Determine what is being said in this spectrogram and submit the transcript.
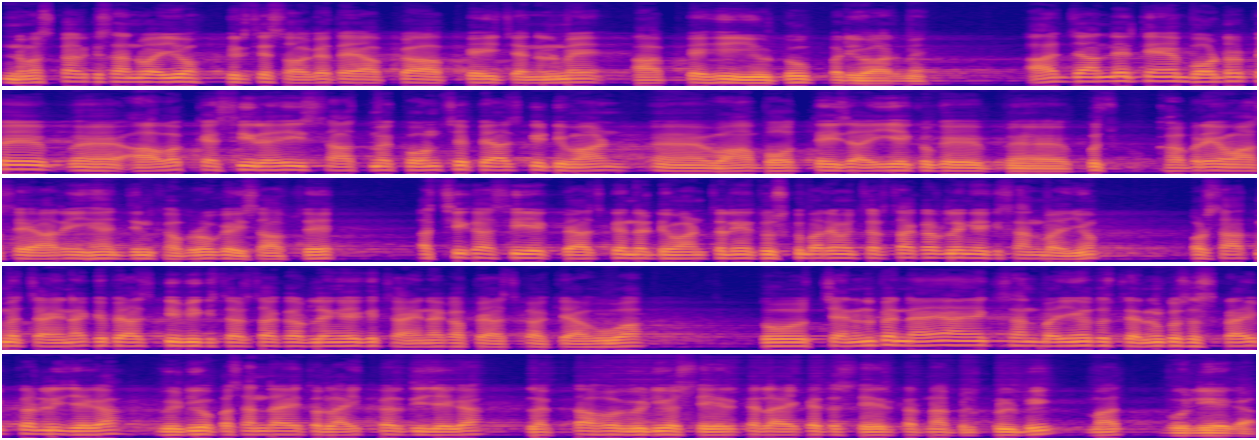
नमस्कार किसान भाइयों, फिर से स्वागत है आपका आपके ही चैनल में, आपके ही यूट्यूब परिवार में। आज जान लेते हैं बॉर्डर पे आवक कैसी रही, साथ में कौन से प्याज की डिमांड वहाँ बहुत तेज़ आई है, क्योंकि कुछ खबरें वहाँ से आ रही हैं, जिन खबरों के हिसाब से अच्छी खासी एक प्याज के अंदर डिमांड चली है तो उसके बारे में चर्चा कर लेंगे किसान भाइयों। और साथ में चाइना के प्याज की भी चर्चा कर लेंगे कि चाइना का प्याज का क्या हुआ तो चैनल पे नए आए किसान हैं तो चैनल को सब्सक्राइब कर लीजिएगा। वीडियो पसंद आए तो लाइक कर दीजिएगा। लगता हो वीडियो शेयर के लायक है तो शेयर करना बिल्कुल भी मत भूलिएगा।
